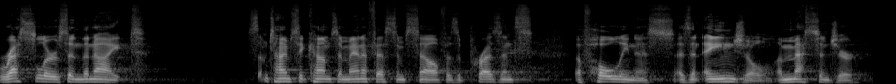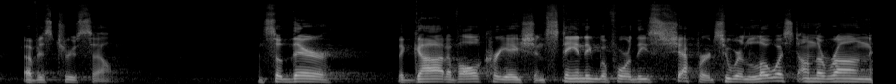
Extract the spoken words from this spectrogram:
wrestlers in the night. Sometimes he comes and manifests himself as a presence of holiness, as an angel, a messenger of his true self. And so there, the God of all creation, standing before these shepherds who were lowest on the rung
